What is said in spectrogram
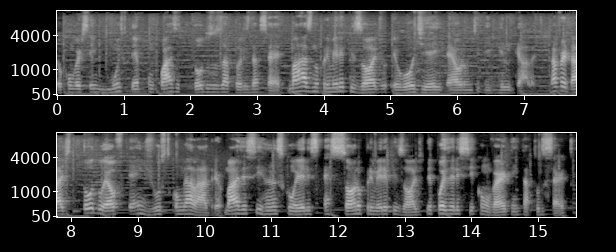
Eu conversei muito tempo com quase todos os atores da série. Mas no primeiro episódio eu odiei Elrond e Gil-galad. Na verdade, todo elfo é injusto com Galadriel, mas esse ranço com eles é só no primeiro episódio. Depois eles se convertem, tá tudo certo.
